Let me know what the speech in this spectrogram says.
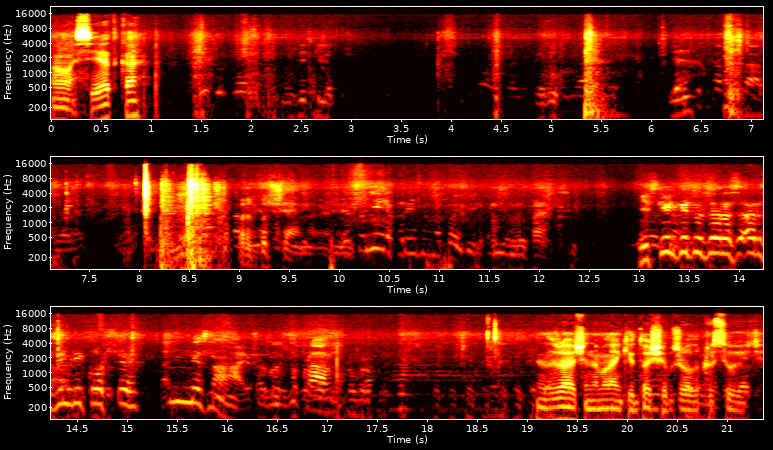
О, сітка. І скільки тут зараз ар землі коштує? Не знаю, що за- за. Незважаючи на маленький дощ, бджоли працюють.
